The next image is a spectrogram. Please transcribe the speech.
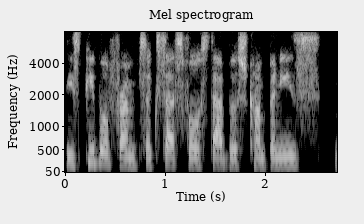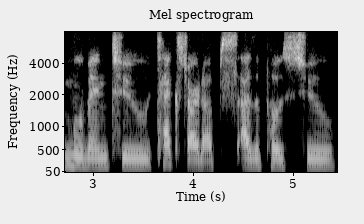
these people from successful established companies move into tech startups as opposed to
